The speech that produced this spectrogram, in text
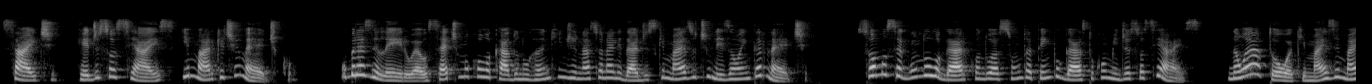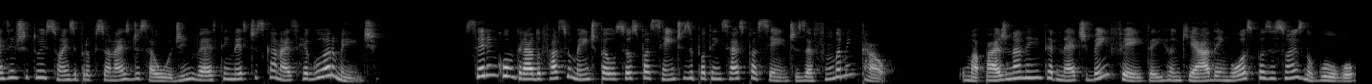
Site, redes sociais e marketing médico. O brasileiro é o sétimo colocado no ranking de nacionalidades que mais utilizam a internet. Somos segundo lugar quando o assunto é tempo gasto com mídias sociais. Não é à toa que mais e mais instituições e profissionais de saúde investem nestes canais regularmente. Ser encontrado facilmente pelos seus pacientes e potenciais pacientes é fundamental. Uma página na internet bem feita e ranqueada em boas posições no Google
